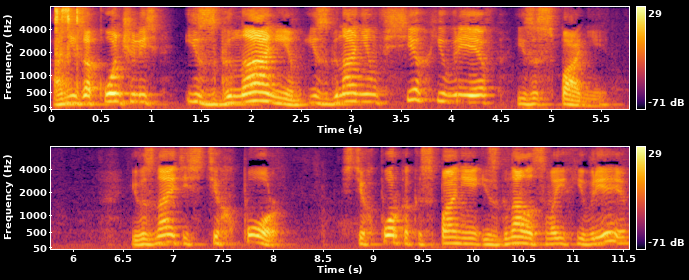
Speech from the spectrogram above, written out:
они закончились изгнанием, изгнанием всех евреев из Испании. И вы знаете, с тех пор, с тех пор, как Испания изгнала своих евреев...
